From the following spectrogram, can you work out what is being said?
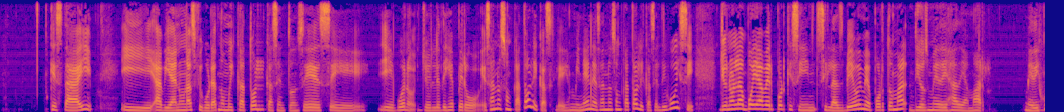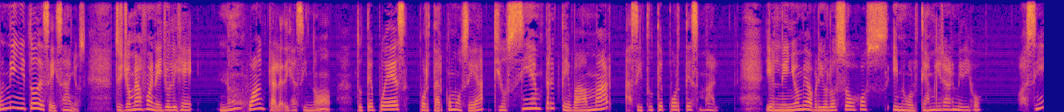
que está ahí y habían unas figuras no muy católicas entonces eh, y bueno yo le dije pero esas no son católicas le dije mi nene esas no son católicas él dijo uy sí yo no las voy a ver porque si, si las veo y me porto mal Dios me deja de amar me dijo un niñito de seis años. Entonces yo me afané yo le dije, no, Juanca, le dije así, no, tú te puedes portar como sea, Dios siempre te va a amar así tú te portes mal. Y el niño me abrió los ojos y me volteó a mirar, me dijo, ¿así?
